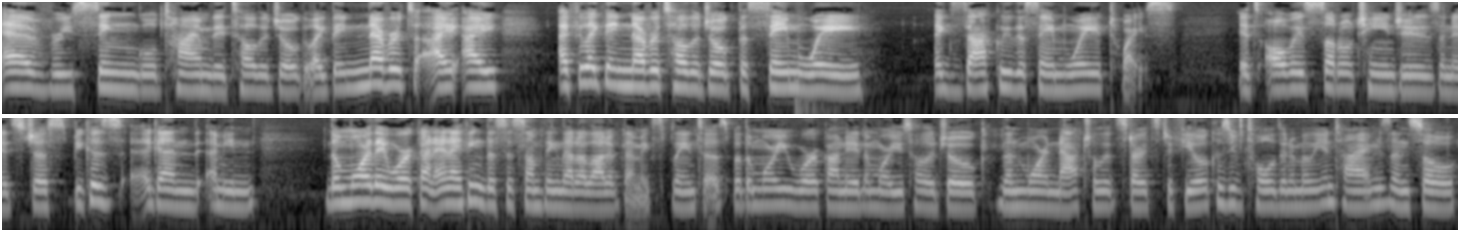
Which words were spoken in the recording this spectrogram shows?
every single time they tell the joke. Like they never t- I, I i feel like they never tell the joke the same way exactly the same way twice. It's always subtle changes and it's just because again i mean the more they work on and i think this is something that a lot of them explain to us but the more you work on it the more you tell a joke the more natural it starts to feel because you've told it a million times. And so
